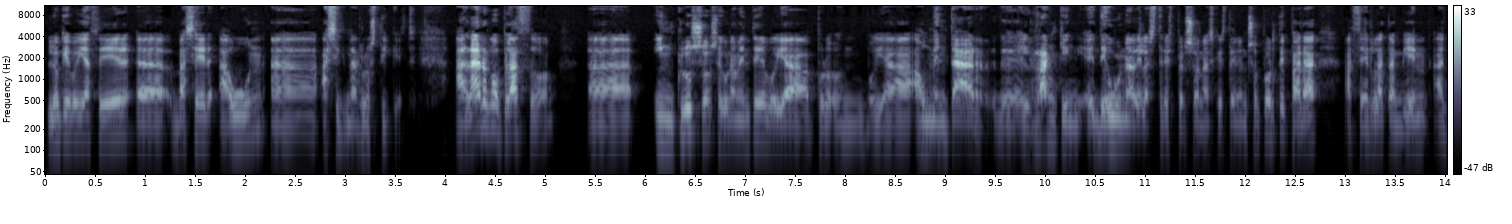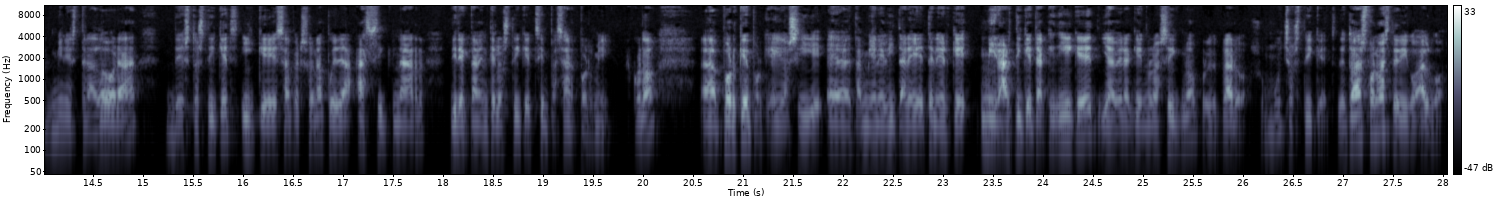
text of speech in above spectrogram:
lo que voy a hacer uh, va a ser aún uh, asignar los tickets. A largo plazo, Uh, incluso seguramente voy a, voy a aumentar el ranking de una de las tres personas que estén en soporte para hacerla también administradora de estos tickets y que esa persona pueda asignar directamente los tickets sin pasar por mí, ¿de acuerdo? Uh, ¿Por qué? Porque yo así uh, también evitaré tener que mirar ticket a ticket y a ver a quién lo asigno, porque claro, son muchos tickets. De todas formas, te digo algo,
